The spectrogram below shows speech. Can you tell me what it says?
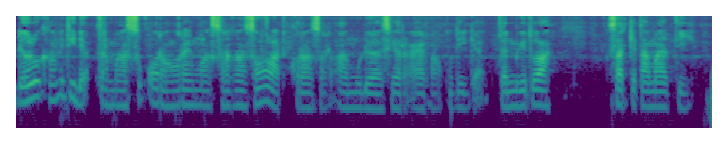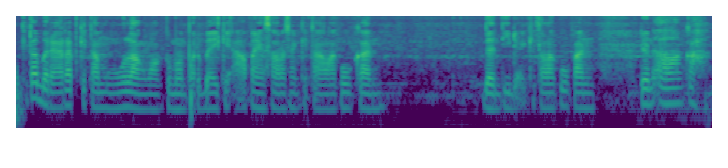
dahulu kami tidak termasuk orang-orang yang melaksanakan sholat. Quran Surat Al-Mudasir ayat 43. Dan begitulah saat kita mati, kita berharap kita mengulang waktu memperbaiki apa yang seharusnya kita lakukan dan tidak kita lakukan. Dan alangkah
